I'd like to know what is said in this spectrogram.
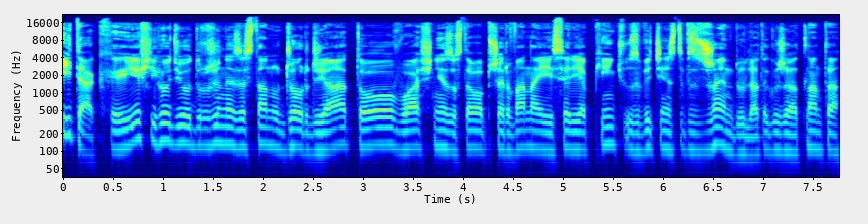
I tak, jeśli chodzi o drużynę ze stanu Georgia, to właśnie została przerwana jej seria pięciu zwycięstw z rzędu, dlatego że Atlanta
